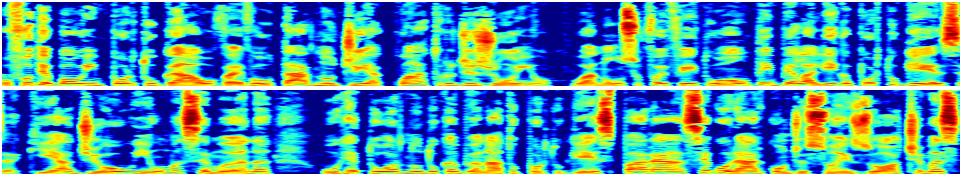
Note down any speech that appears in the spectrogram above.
O futebol em Portugal vai voltar no dia 4 de junho. O anúncio foi feito ontem pela Liga Portuguesa, que adiou em uma semana o retorno do Campeonato Português para assegurar condições ótimas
